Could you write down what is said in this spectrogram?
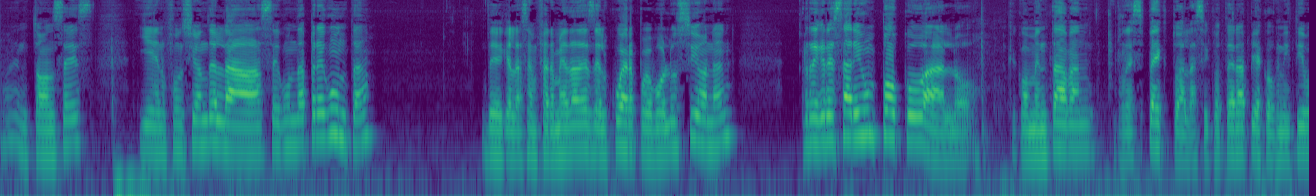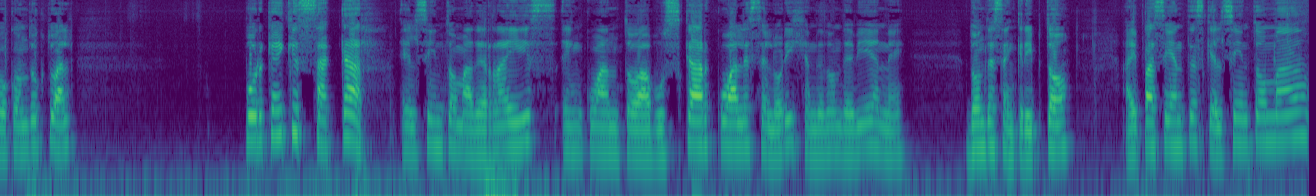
Entonces, y en función de la segunda pregunta, de que las enfermedades del cuerpo evolucionan, regresaré un poco a lo que comentaban respecto a la psicoterapia cognitivo-conductual, porque hay que sacar el síntoma de raíz en cuanto a buscar cuál es el origen, de dónde viene, dónde se encriptó. Hay pacientes que el síntoma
